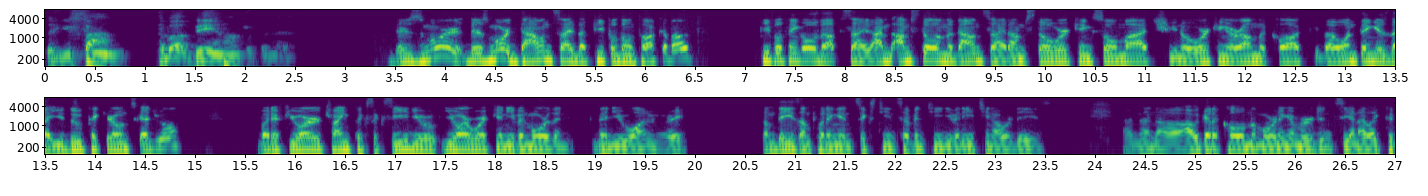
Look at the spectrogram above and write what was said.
that you found about being an entrepreneur? there's more, there's more downside that people don't talk about. People think, oh, the upside. I'm, I'm still on the downside. I'm still working so much, you know, working around the clock. The one thing is that you do pick your own schedule, but if you are trying to succeed, you you are working even more than than you want, right? Some days I'm putting in 16, 17, even 18 hour days. And then uh, I'll get a call in the morning emergency and I like to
